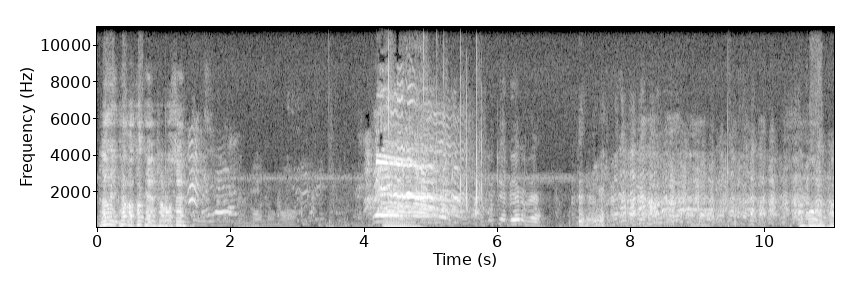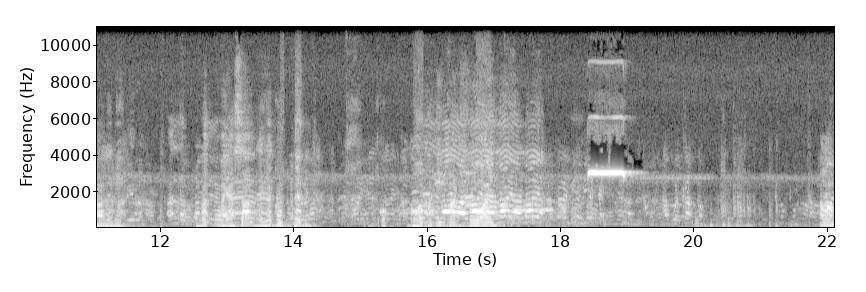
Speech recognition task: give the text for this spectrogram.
Lăng này theo vào các khen rộ xe. à bồi mà lên nhỉ ngất mẹ sang hay thì group tên gol của team Van Freud hello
